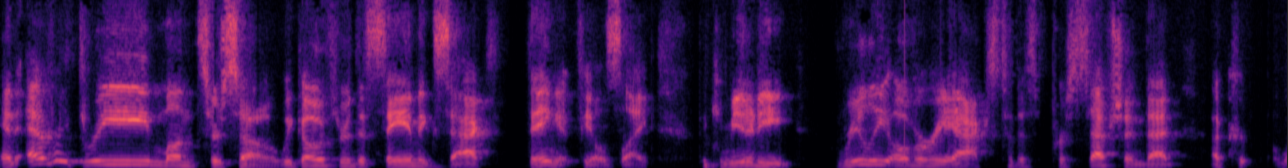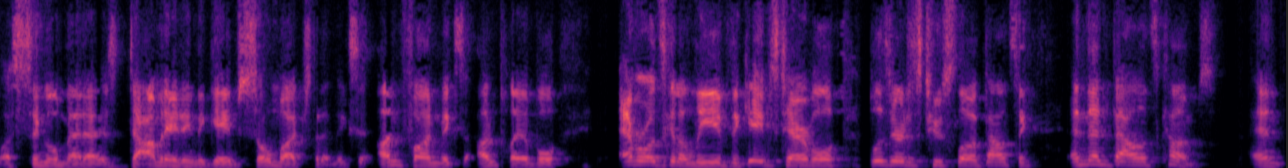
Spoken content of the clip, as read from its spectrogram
and every three months or so, we go through the same exact thing. It feels like the community really overreacts to this perception that a, a single meta is dominating the game so much that it makes it unfun, makes it unplayable. Everyone's going to leave. The game's terrible. Blizzard is too slow at bouncing. And then balance comes and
